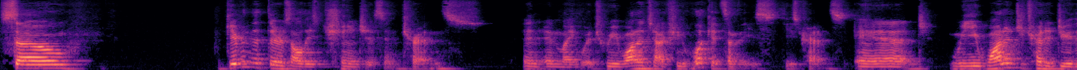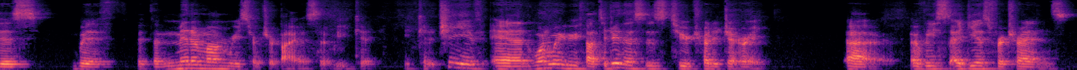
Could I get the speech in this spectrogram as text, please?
So given that there's all these changes in trends in, in language, we wanted to actually look at some of these, these trends. And we wanted to try to do this with, with the minimum researcher bias that we could, we could achieve. And one way we thought to do this is to try to generate uh, at least ideas for trends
